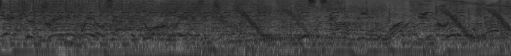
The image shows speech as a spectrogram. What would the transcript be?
Check your training wheels at the door, ladies and gentlemen. This is gonna be one incredible battle.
